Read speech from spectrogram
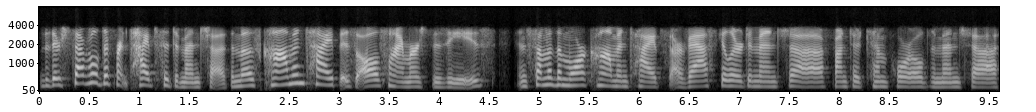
There's several different types of dementia. The most common type is Alzheimer's disease, and some of the more common types are vascular dementia, frontotemporal dementia,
